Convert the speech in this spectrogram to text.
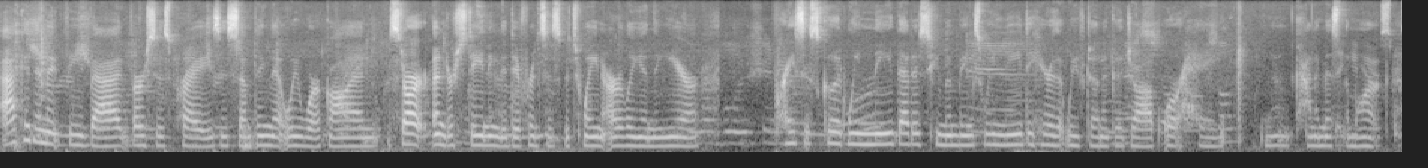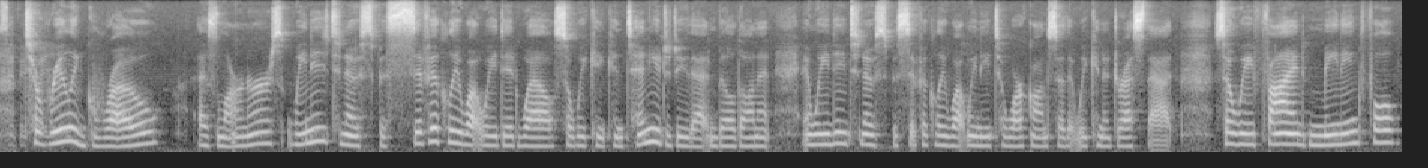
Academic feedback versus praise is something that we work on. Start understanding the differences between early in the year. Praise is good. We need that as human beings. We need to hear that we've done a good job or, hey, you know, kind of missed the mark. To really grow as learners, we need to know specifically what we did well so we can continue to do that and build on it. And we need to know specifically what we need to work on so that we can address that. So we find meaningful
